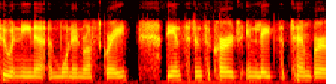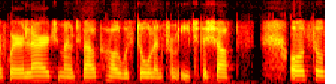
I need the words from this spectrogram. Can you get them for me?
two in Nenagh and one in Roscrea. The incidents occurred in late September, where a large amount of alcohol was stolen from each of the shops. Also,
